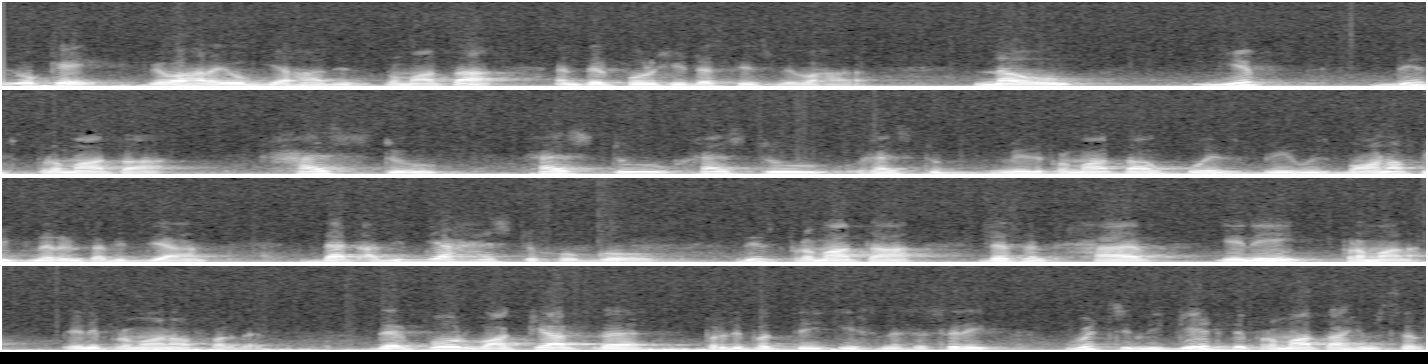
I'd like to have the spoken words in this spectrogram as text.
is okay. Vyavahara Yogyaha, this Pramata, and therefore he does his Vyavahara. Now, if this Pramata has to, has to, has to, has to, the Pramata who is, who is born of ignorance, avidya, that avidya has to go. This Pramata doesn't have any Pramana, any Pramana for that. Therefore, Vakyartha Pratipatti is necessary, which negates the Pramata himself.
